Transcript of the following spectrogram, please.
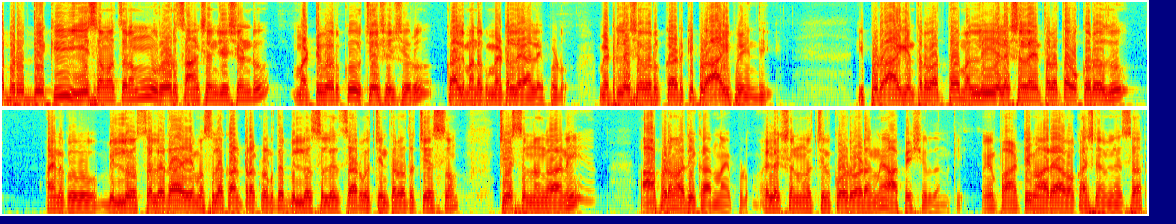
అభివృద్ధికి ఈ సంవత్సరం రోడ్డు శాంక్షన్ చేసిండు మట్టి వరకు చేసేసారు కానీ మనకు మెటల్ వేయాలి ఇప్పుడు. మెటల్ వేసే వరకు కాడికి ఇప్పుడు ఆగిపోయింది. ఇప్పుడు ఆగిన తర్వాత మళ్ళీ ఎలక్షన్లు అయిన తర్వాత ఒక్కరోజు ఆయనకు బిల్లు వస్తలేదా ఏమొస్తలే కాంట్రాక్ట్ ఉంటే బిల్లు వస్తలేదు సార్ వచ్చిన తర్వాత చేస్తాం చేస్తున్నాం కానీ ఆపడం అది కారణం ఇప్పుడు. ఎలక్షన్ వచ్చిన కోడ్ వాడంగానే ఆపేసారు దానికి. మేము పార్టీ మారే అవకాశం లేదు సార్.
